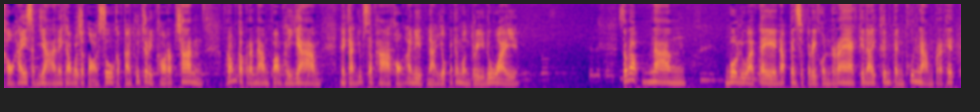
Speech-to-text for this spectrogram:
เขาให้สัญญานะครับว่าจะต่อสู้กับการทุจริตคอร์รัปชันพร้อมกับประนามความพยายาม ในการยุบสภาของอดีตนายกรัฐมนตรีด้วยสำหรับนางโบลูอาเตนับเป็นสตรีคนแรกที่ได้ขึ้นเป็นผู้นำประเทศเป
